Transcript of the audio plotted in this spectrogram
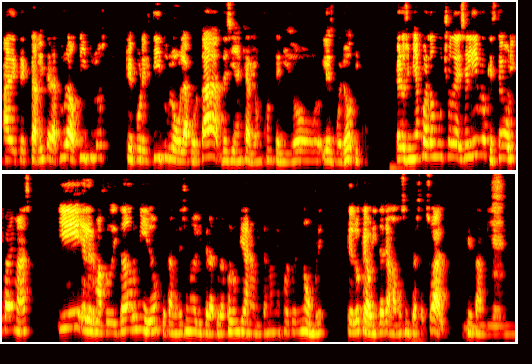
a detectar literatura o títulos que por el título o la portada decían que había un contenido lesboerótico. Pero sí me acuerdo mucho de ese libro, que es teórico además, y El hermafrodita dormido, que también es uno de literatura colombiana, ahorita no me acuerdo el nombre, que es lo que ahorita llamamos intersexual, que también...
